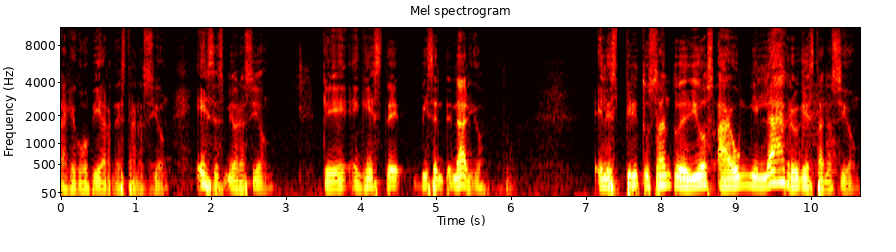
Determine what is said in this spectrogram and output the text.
la que gobierna esta nación. Esa es mi oración, que en este bicentenario el Espíritu Santo de Dios haga un milagro en esta nación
